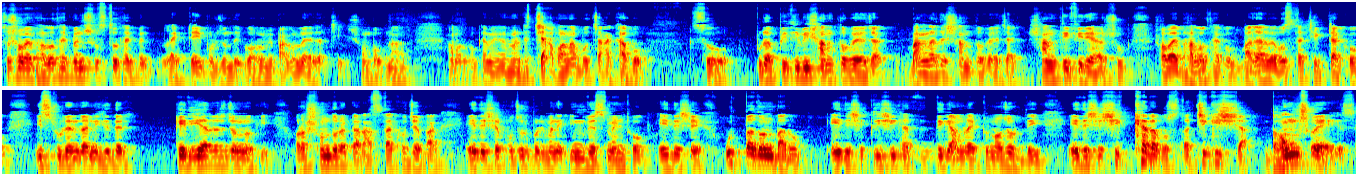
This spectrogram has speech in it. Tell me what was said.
তো সবাই ভালো থাকবেন, সুস্থ থাকবেন। লাইফটা এই পর্যন্ত গরমে পাগল হয়ে যাচ্ছি। সম্ভব না আমার পক্ষে আমি এখন একটা চা বানাবো, চা খাব। সো পুরো পৃথিবী শান্ত হয়ে যাক, বাংলাদেশ শান্ত হয়ে যাক, শান্তি ফিরে আসুক, সবাই ভালো থাকুক, বাজার ব্যবস্থা ঠিকঠাক হোক স্টুডেন্টরা নিজেদের কেরিয়ারের জন্য কি? ওরা সুন্দর একটা রাস্তা খুঁজে পাক। এই দেশে প্রচুর পরিমাণে ইনভেস্টমেন্ট হোক, এই দেশে উৎপাদন বাড়ুক এই দেশে কৃষি খাতের দিকে আমরা একটু নজর দিই। এই দেশে শিক্ষা ব্যবস্থা, চিকিৎসা ধ্বংস হয়ে গেছে।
